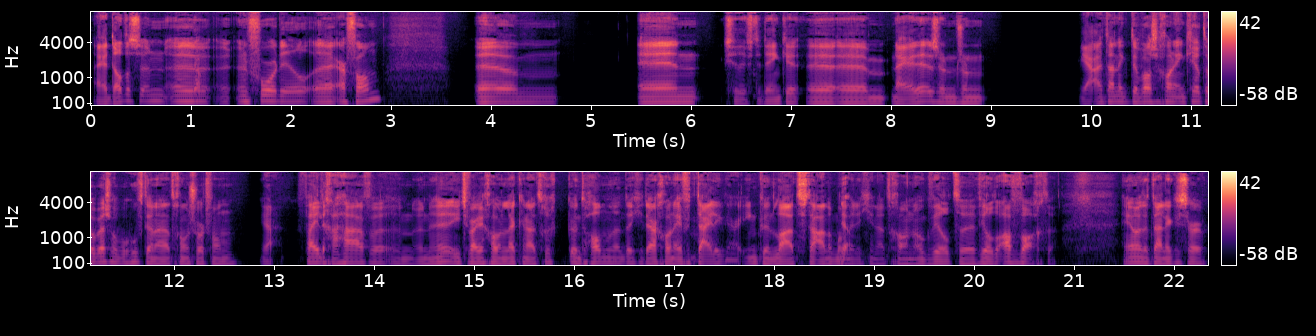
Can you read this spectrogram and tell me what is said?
Nou ja, dat is een, eh, Ja. een- voordeel eh, ervan. Ehm, en ik zit even te denken. Eh, ehm, nou ja, zo'n, zo'n, ja, uiteindelijk er was er gewoon in crypto best wel behoefte aan het gewoon een soort van ja, veilige haven, een, een, iets waar je gewoon lekker naar terug kunt handelen, dat je daar gewoon even tijdelijk daarin kunt laten staan op het moment dat je het gewoon ook wilt, uh, wilt afwachten. Want uiteindelijk is er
